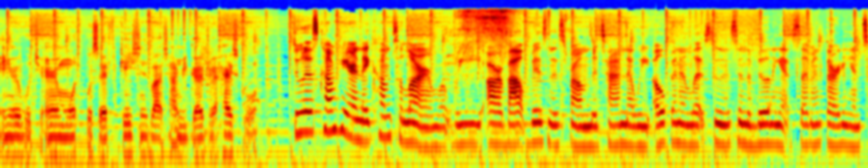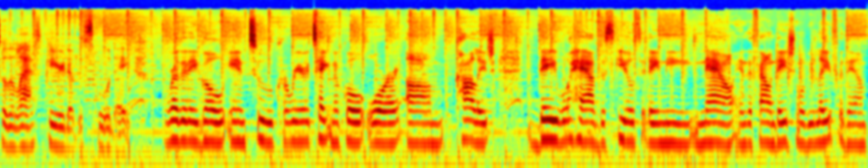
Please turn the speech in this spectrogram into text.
and you're able to earn multiple certifications by the time you graduate high school students come here and they come to learn. We are about business from the time that we open and let students in the building at 7.30 until the last period of the school day. Whether they go into career technical or um, college, they will have the skills that they need now and the foundation will be laid for them.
